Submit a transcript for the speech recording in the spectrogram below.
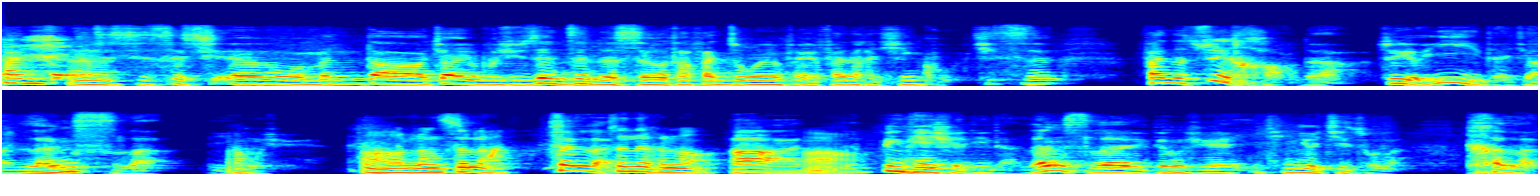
翻是 是是，呃，我们到教育部去认证的时候，他翻中文翻也翻得很辛苦。其实翻的最好的、最有意义的叫“冷死了理工学院啊，冷死了，”，真冷，真的很冷啊啊，冰天雪地的，冷死了理工学院，一听就记住了，特冷。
